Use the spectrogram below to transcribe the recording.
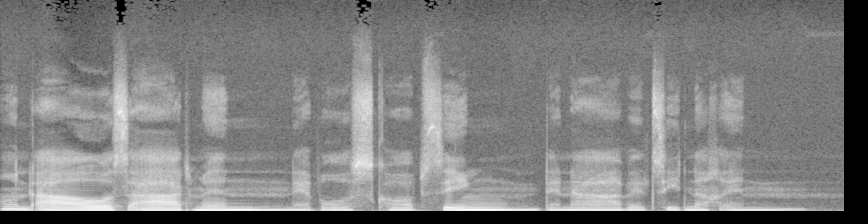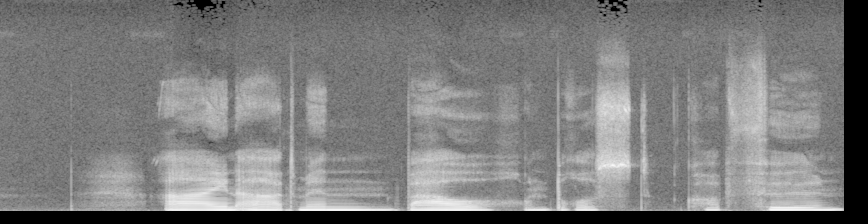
Und ausatmen, der Brustkorb sinkt, der Nabel zieht nach innen. Einatmen, Bauch und Brustkorb füllen.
